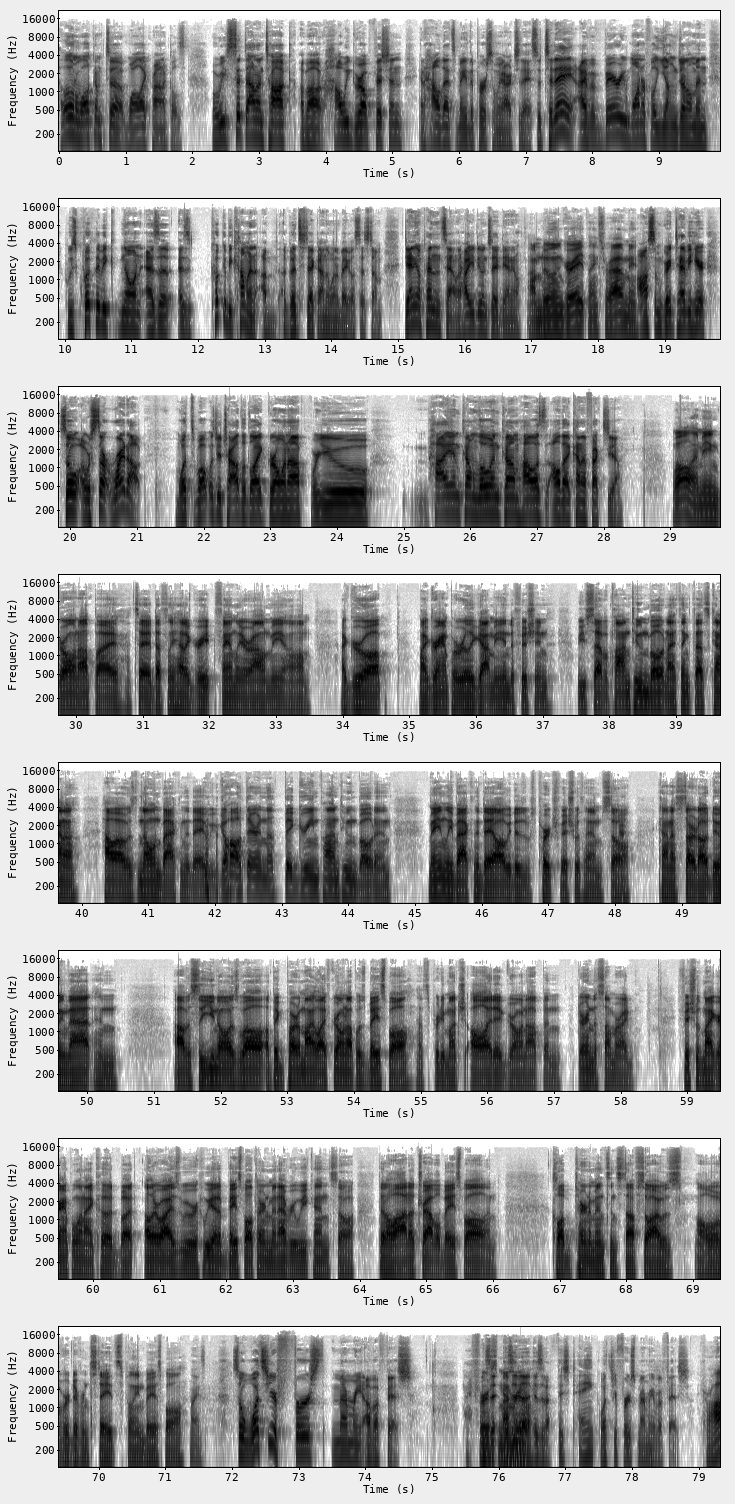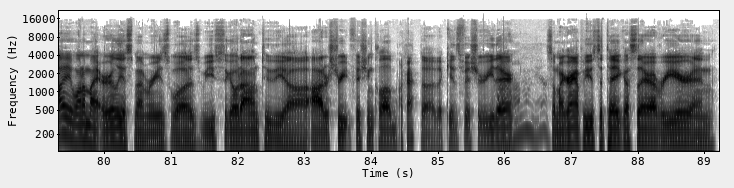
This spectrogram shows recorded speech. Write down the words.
Hello and welcome to Walleye Chronicles, where we sit down and talk about how we grew up fishing and how that's made the person we are today. So today I have a very wonderful young gentleman who's quickly be known as a as quickly becoming a, a good stick on the Winnebago system. Daniel Penzenstadler, how are you doing today, Daniel? I'm doing great. Thanks for having me. Awesome, great to have you here. So we'll start right out. What what was your childhood like growing up? Were you high income, low income? How was all that kind of affects you? Well, I mean, growing up, I, I'd say I definitely had a great family around me. Um, I grew up, my grandpa really got me into fishing. We used to have a pontoon boat, and I think that's kind of how I was known back in the day. We'd go out there in the big green pontoon boat, and mainly back in the day, all we did was perch fish with him. So, Okay. kind of started out doing that. And obviously, you know as well, a big part of my life growing up was baseball. That's pretty much all I did growing up. And during the summer, I'd fish with my grandpa when I could, but otherwise we were we had a baseball tournament every weekend, so did a lot of travel baseball and club tournaments and stuff. So I was all over different states playing baseball. Nice. So what's your first memory of a fish? My Is first it, is, memory, it a, of- is it a fish tank? What's your first memory of a fish? Probably one of my earliest memories was we used to go down to the uh, Otter Street Fishing Club, Okay. the the kids fishery there. Oh yeah. So my grandpa used to take us there every year, and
